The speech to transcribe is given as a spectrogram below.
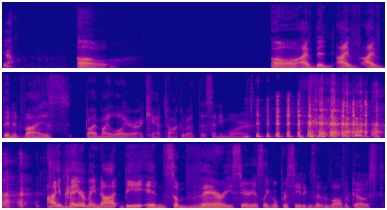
Yeah. Oh. Oh, I've been I've I've been advised by my lawyer I can't talk about this anymore. I may or may not be in some very serious legal proceedings that involve a ghost.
